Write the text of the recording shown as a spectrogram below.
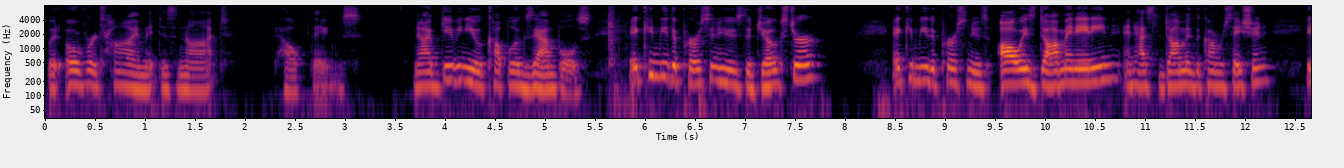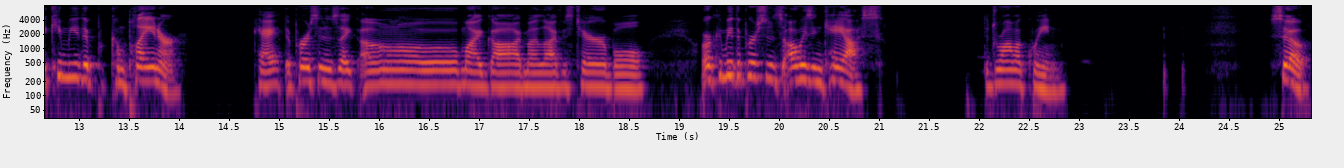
but over time, it does not help things. Now, I've given you a couple examples. It can be the person who's the jokester, it can be the person who's always dominating and has to dominate the conversation, it can be the complainer Okay. The person is like, oh my God, my life is terrible. Or it can be the person who's always in chaos, the drama queen. So,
